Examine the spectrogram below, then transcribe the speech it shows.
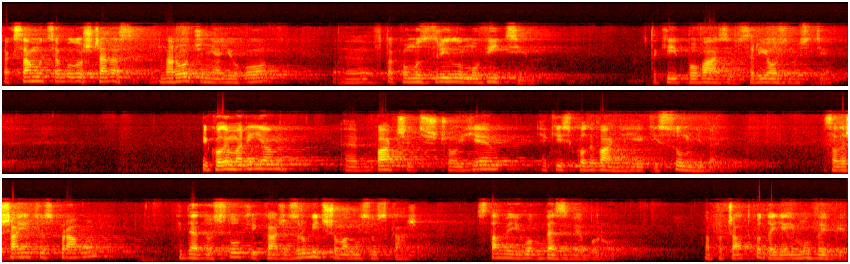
так само це було ще раз народження Його е, в такому зрілому віці, в такій повазі, в серйозності. І коли Марія е, бачить, що є якісь коливання, є якісь сумніви, залишає цю справу, йде до слух і каже, зробіть, що вам Ісус каже. Ставить його без вибору. На початку дає йому вибір.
